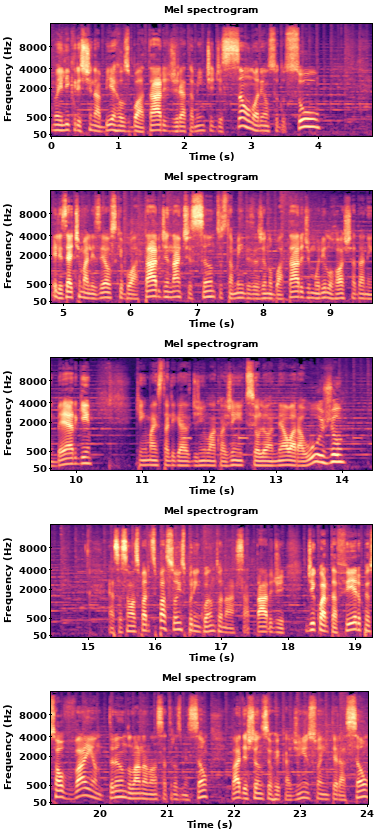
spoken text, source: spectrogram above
Noeli Cristina Berros, boa tarde, diretamente de São Lourenço do Sul. Elisete Malizelski, boa tarde. Nath Santos também desejando boa tarde. Murilo Rocha Danenberg. Quem mais está ligadinho lá com a gente? Seu Leonel Araújo. Essas são as participações por enquanto nessa tarde de quarta-feira. O pessoal vai entrando lá na nossa transmissão, vai deixando seu recadinho, sua interação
